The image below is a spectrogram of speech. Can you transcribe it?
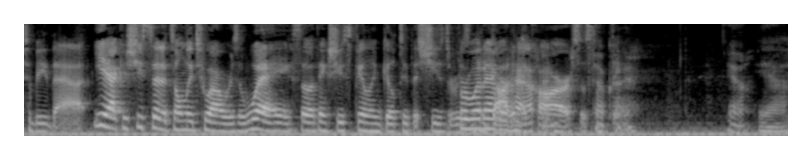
to be that. Yeah, because she said it's only two hours away, so I think she's feeling guilty that she's the reason for whatever he got in the car. So something. Okay. Yeah. Yeah.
